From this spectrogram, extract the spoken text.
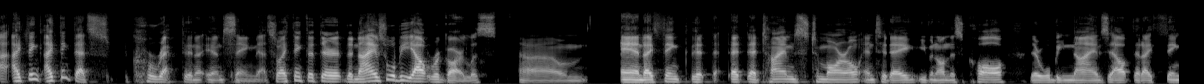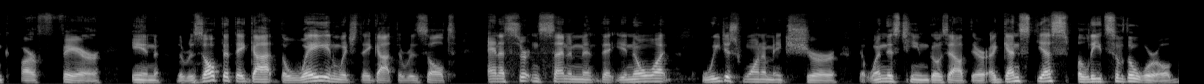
I think I think that's correct in, in, saying that. So I think that the knives will be out regardless. Um, and I think that at, at, times tomorrow and today, even on this call, there will be knives out that I think are fair in the result that they got, the way in which they got the result, and a certain sentiment that, you know what, we just want to make sure that when this team goes out there against, yes, elites of the world,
